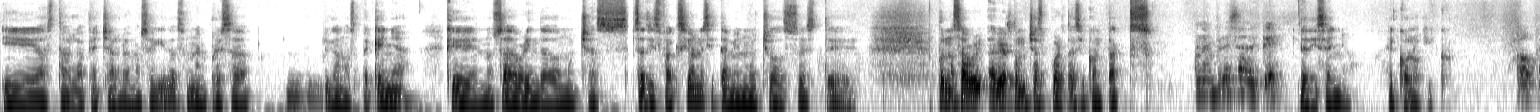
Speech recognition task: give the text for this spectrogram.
y hasta la fecha lo hemos seguido. Es una empresa, digamos, pequeña que nos ha brindado muchas satisfacciones y también muchos, este, pues nos ha abierto muchas puertas y contactos ¿Una empresa de qué? de diseño ecológico. Ok,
